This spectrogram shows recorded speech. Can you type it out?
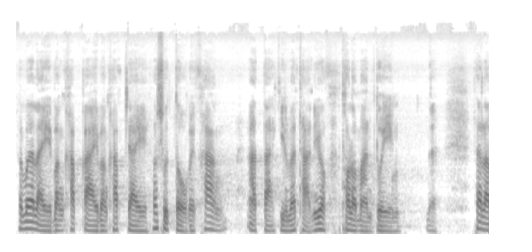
ถ้าเมื่อไหร่บังคับกายบังคับใจก็สุดโต่งไปข้างอัตตากิลมัฏฐานิยกทรมานตัวเองนะถ้าเรา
